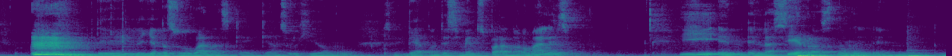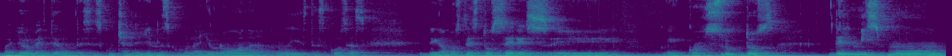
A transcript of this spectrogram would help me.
de leyendas urbanas que, que han surgido, ¿no? De acontecimientos paranormales. Y en, en las sierras, ¿no? En, mayormente donde se escuchan leyendas como La Llorona, ¿no? Y estas cosas, digamos, de estos seres eh, eh, constructos del mismo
